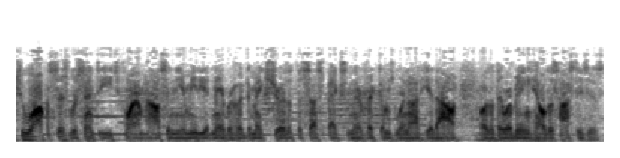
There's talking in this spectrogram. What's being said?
Two officers were sent to each farmhouse in the immediate neighborhood to make sure that the suspects and their victims were not hid out or that they were being held as hostages.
